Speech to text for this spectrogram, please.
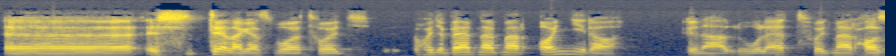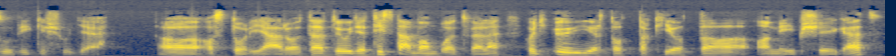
E, és tényleg ez volt, hogy, hogy a Bernard már annyira önálló lett, hogy már hazudik is, ugye a, a sztoriáról. Tehát ő ugye tisztában volt vele, hogy ő írtotta ki ott a, a népséget,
